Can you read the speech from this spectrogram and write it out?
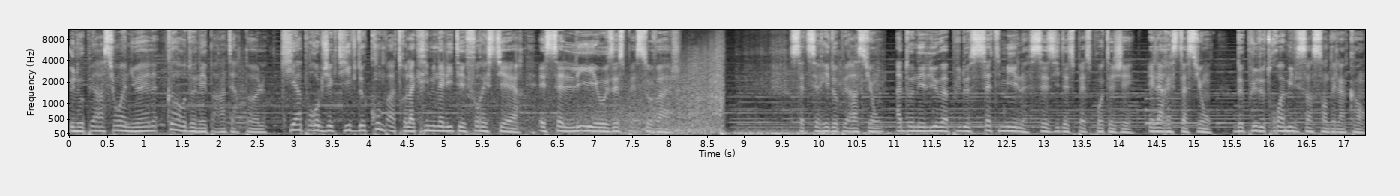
une opération annuelle coordonnée par Interpol qui a pour objectif de combattre la criminalité forestière et celle liée aux espèces sauvages. Cette série d'opérations a donné lieu à plus de 7000 saisies d'espèces protégées et l'arrestation de plus de 3500 délinquants.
